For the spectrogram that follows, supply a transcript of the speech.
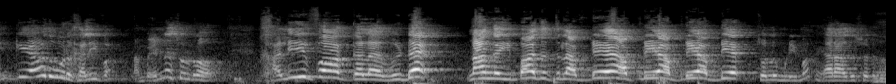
எங்கேயாவது ஒரு ஹலீஃபா நம்ம என்ன சொல்றோம்? ஹலீஃபாக்களை விட நாங்க இபாதத்துல அப்படியே அப்படியே அப்படியே அப்படியே. சொல்ல முடியுமா? யாராவது சொல்லுங்க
